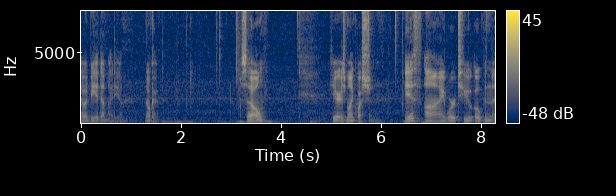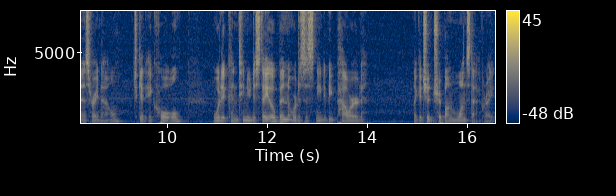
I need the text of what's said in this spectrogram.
that would be a dumb idea. Okay. So, here is my question. If I were to open this right now to get a coal, would it continue to stay open or does this need to be powered? Like it should trip on one stack, right?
